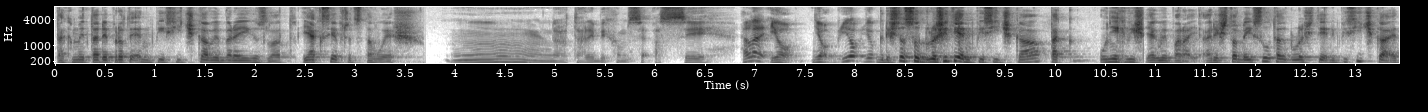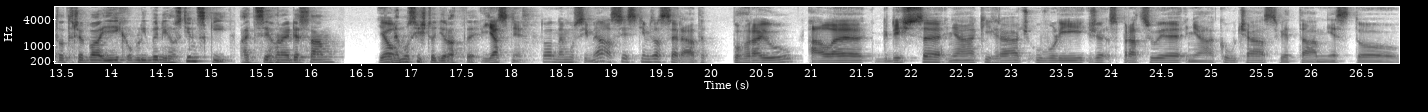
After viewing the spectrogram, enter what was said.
tak mi tady pro ty NPCčka vybere jejich vzhled. Jak si je představuješ? Mm, no tady bychom se asi... Hele, jo, jo, jo, jo. Když to jsou důležitý NPCčka, tak u nich víš, jak vypadají. A když to nejsou tak důležitý NPCčka, je to třeba jejich oblíbený hostinský, ať si ho najde sám. Jo. Nemusíš to dělat ty. Jasně, to nemusím. Já asi s tím zase rád pohraju, ale když se nějaký hráč uvolí, že zpracuje nějakou část světa, město,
